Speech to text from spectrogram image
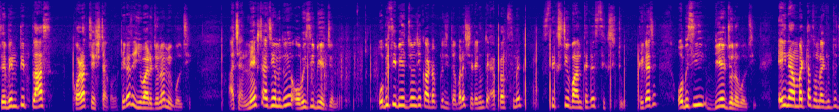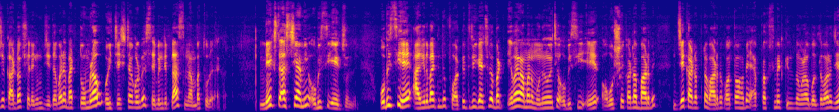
সেভেন্টি প্লাস করার চেষ্টা করো, ঠিক আছে? ইউআরের জন্য আমি বলছি। আচ্ছা নেক্সট আছে আমি তুমি ওবিসি বিয়ের জন্য। ওবিসি বিয়ের জন্য যে কাট অফটা যেতে পারে, সেটা কিন্তু অ্যাপ্রক্সিমেট সিক্সটি ওয়ান থেকে সিক্সটি টু ঠিক আছে? ওবিসি বিয়ের জন্য বলছি। এই নাম্বারটা তোমরা কিন্তু যে কাট অফ সেটা কিন্তু যেতে পারে বাট তোমরাও ওই চেষ্টা করবে সেভেন্টি প্লাস নাম্বার তুলে রাখার। নেক্সট আসছি আমি ওবিসি এর জন্য। ওবিসি এ আগের বার কিন্তু ফর্টি থ্রি গেছিল বাট এবার আমার মনে হয়েছে ওবিসি এর অবশ্যই কাট অফ বাড়বে। যে কাট অফটা বাড়বে, কত হবে? অ্যাপ্রক্সিমেট কিন্তু তোমরা বলতে পারো যে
